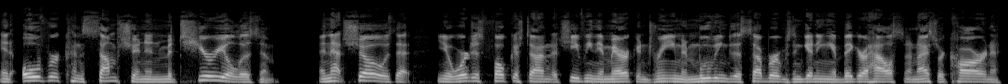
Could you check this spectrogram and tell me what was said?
and overconsumption and materialism. And that shows that, you know, we're just focused on achieving the American dream and moving to the suburbs and getting a bigger house and a nicer car and a,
